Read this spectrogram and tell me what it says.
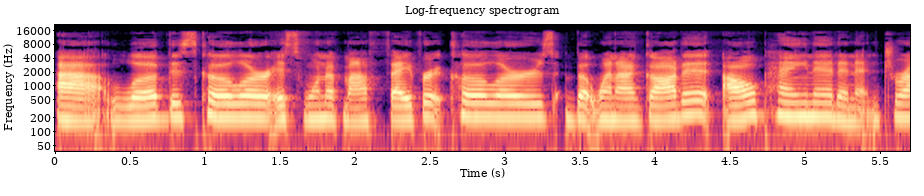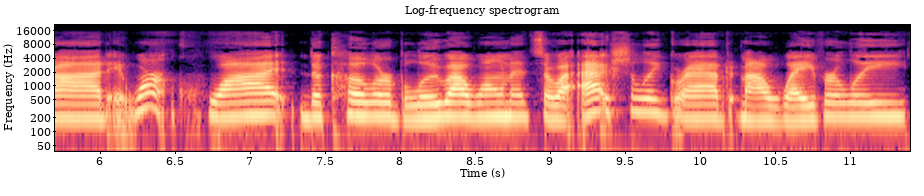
I love this color. It's one of my favorite colors, but when I got it all painted and it dried, it weren't quite the color blue I wanted, so I actually grabbed my Waverly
